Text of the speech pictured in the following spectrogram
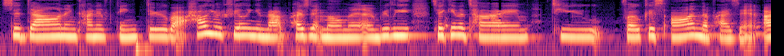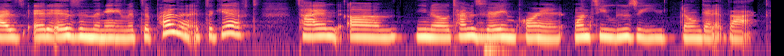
sit down and kind of think through about how you're feeling in that present moment and really taking the time to focus on the present as it is in the name. It's a present, it's a gift. Time, um, you know, time is very important. Once you lose it, you don't get it back.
